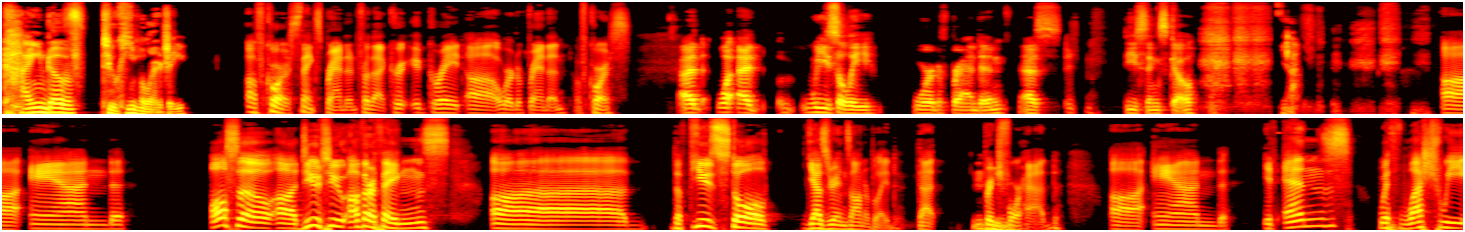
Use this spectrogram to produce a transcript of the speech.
kind of to hemalurgy. Of course. Thanks, Brandon, for that gr- great uh, word of Brandon. Of course. a, what a weaselly word of Brandon, as these things go. Yeah. Uh, and also, uh, due to other things, uh, the fuse stole Yezrian's honor blade that Bridge Mhm. 4 had. Uh, and it ends with Leshwi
